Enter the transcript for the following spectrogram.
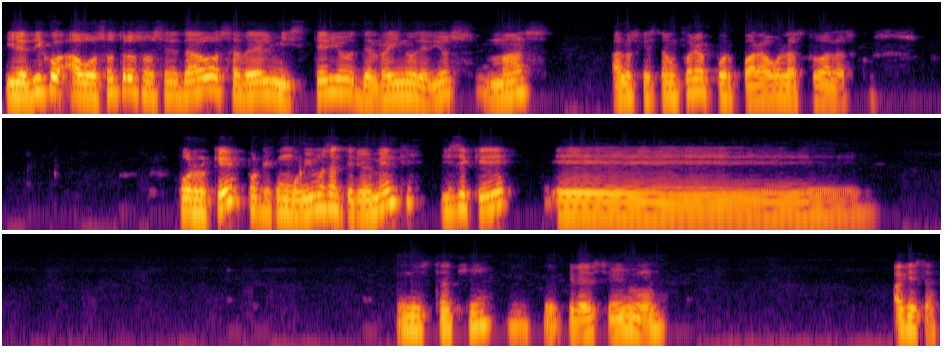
Y les dijo: A vosotros os he dado saber el misterio del reino de Dios, más a los que están fuera por parábolas todas las cosas. ¿Por qué? Porque como vimos anteriormente, dice que. Eh, ¿Dónde está aquí? este mismo. Aquí está.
